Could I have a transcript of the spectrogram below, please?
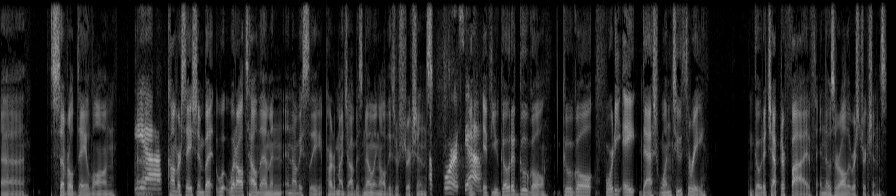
uh, several day long uh, yeah conversation. But w- what I'll tell them, and and obviously part of my job is knowing all these restrictions. Of course, yeah. If, if you go to Google, Google forty eight one two three, go to chapter five, and those are all the restrictions.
